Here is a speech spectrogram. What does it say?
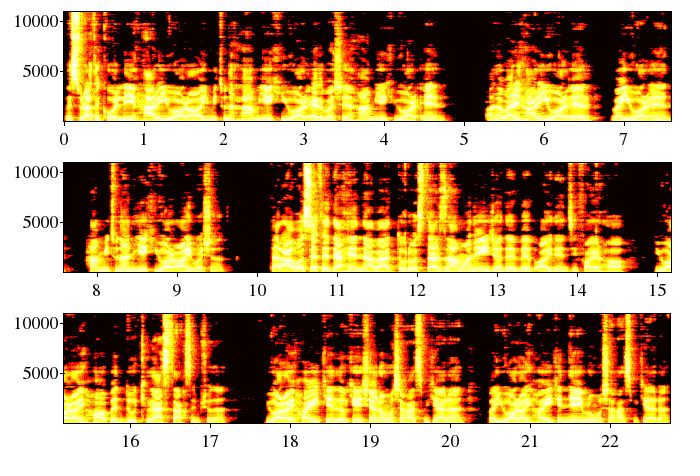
به صورت کلی هر URI می‌تونه هم یک URL باشه هم یک URN. بنابراین هر URL و URN هم می‌تونن یک URI باشند. در عواسط دهه 90 درست در زمان ایجاد وب آیدنتیفایر ها URI ها به دو کلاس تقسیم شدن. URI هایی که location رو مشخص می‌کردن و URI هایی که name رو مشخص می‌کردن.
